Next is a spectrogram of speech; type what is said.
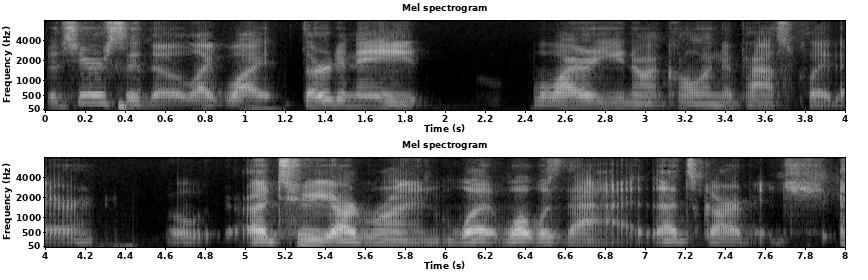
but seriously though, like, why third and eight? Why are you not calling a pass play there? A two yard run. What what was that? That's garbage.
